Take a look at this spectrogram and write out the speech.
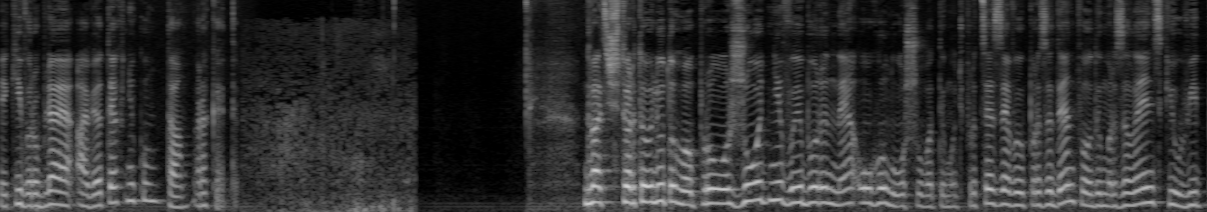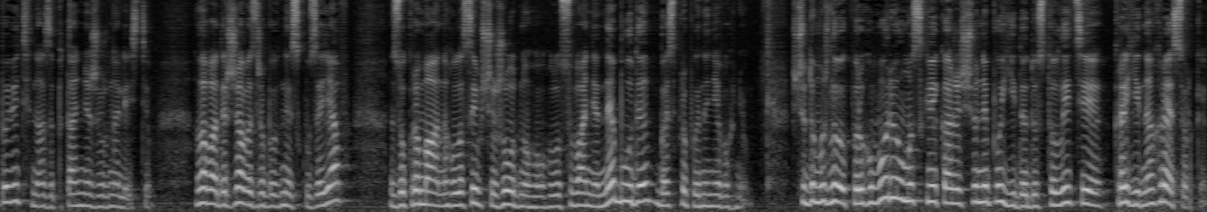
який виробляє авіатехніку та ракети. 24 лютого про жодні вибори не оголошуватимуть. Про це заявив президент Володимир Зеленський у відповідь на запитання журналістів. Глава держави зробив низку заяв. Зокрема, наголосив, що жодного голосування не буде без припинення вогню. Щодо можливих переговорів у Москві каже, що не поїде до столиці країни-агресорки.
